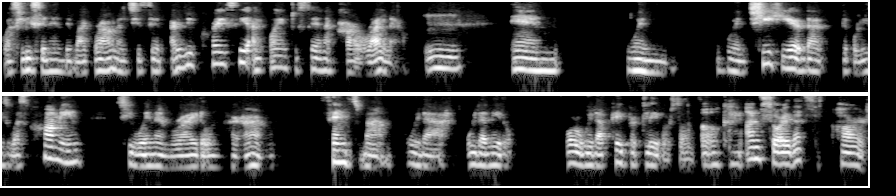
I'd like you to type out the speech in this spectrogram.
was listening in the background and she said, Are you crazy? I'm going to send a car right now. Mm-hmm. And when when she heard that the police was coming, she went and right on her arm. Thanks, mom, with a with a needle or with a paper clip or something. Okay, I'm sorry. That's hard.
